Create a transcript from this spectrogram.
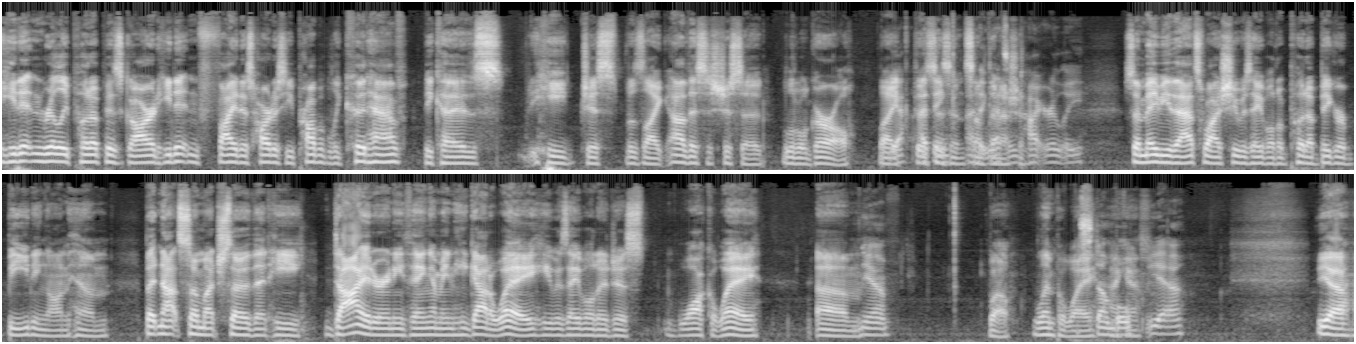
he didn't really put up his guard. He didn't fight as hard as he probably could have because he just was like, "Oh, this is just a little girl. Like yeah, this I think, isn't I think something I, that's should." entirely. So maybe that's why she was able to put a bigger beating on him, but not so much so that he died or anything. I mean, he got away. He was able to just walk away. Um, Yeah, well, limp away. Stumble. Yeah, Yeah.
